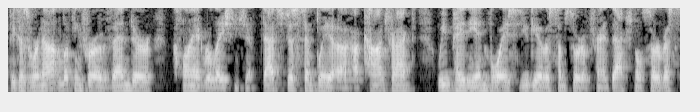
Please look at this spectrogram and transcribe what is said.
because we're not looking for a vendor client relationship. That's just simply a, a contract. We pay the invoice. You give us some sort of transactional service.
